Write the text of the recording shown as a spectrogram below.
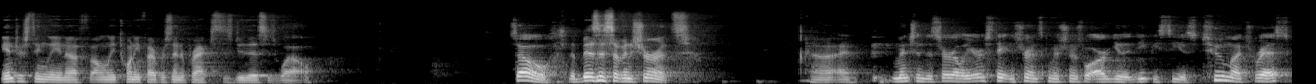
Interestingly enough, only 25% of practices do this as well. So, the business of insurance. Uh, I mentioned this earlier. State insurance commissioners will argue that DPC is too much risk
